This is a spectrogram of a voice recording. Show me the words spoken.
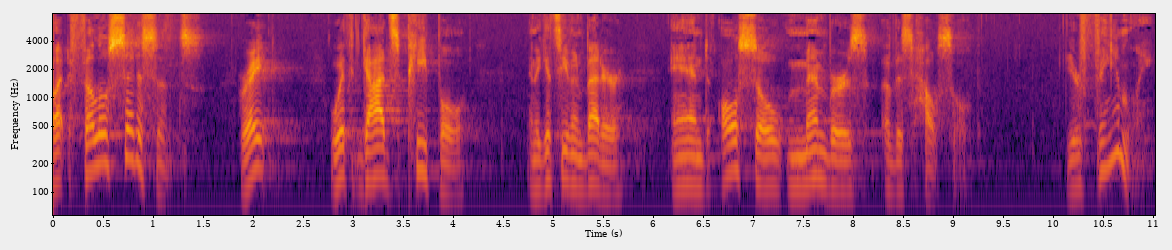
but fellow citizens, right? With God's people, and it gets even better, and also members of his household. Your family.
